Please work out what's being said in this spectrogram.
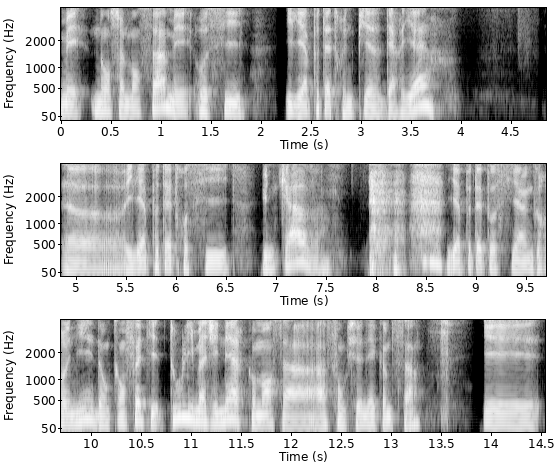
Mais non seulement ça, mais aussi il y a peut-être une pièce derrière, euh, il y a peut-être aussi une cave, il y a peut-être aussi un grenier. Donc en fait, tout l'imaginaire commence à fonctionner comme ça. Et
